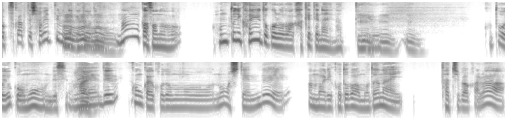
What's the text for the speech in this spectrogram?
を使って喋ってるんだけど、でもなんかその本当にかゆいところは書けてないなっていうことをよく思うんですよね。はい。で今回子供の視点であんまり言葉を持たない立場から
